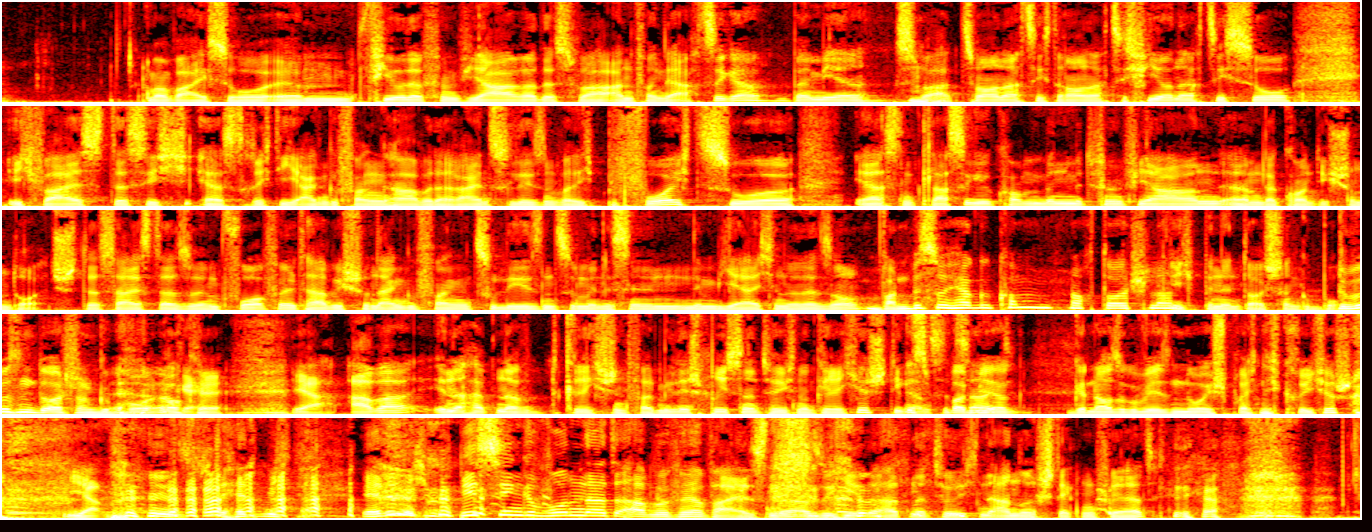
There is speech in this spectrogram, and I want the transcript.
man war ich so ähm, vier oder fünf Jahre, das war Anfang der 80er bei mir. Es war 82, 83, 84 so. Ich weiß, dass ich erst richtig angefangen habe, da reinzulesen, weil ich, bevor ich zur ersten Klasse gekommen bin mit fünf Jahren, ähm, da konnte ich schon Deutsch. Das heißt also, im Vorfeld habe ich schon angefangen zu lesen, zumindest in einem Jährchen oder so. Wann bist du hergekommen nach Deutschland? Ich bin in Deutschland geboren. Du bist in Deutschland geboren, okay. okay. Ja, aber innerhalb einer griechischen Familie sprichst du natürlich nur Griechisch die ganze Ist bei Zeit. mir genauso gewesen, nur ich spreche nicht Griechisch. Ja, hätte mich, hätte mich ein bisschen gewundert, aber wer weiß, ne? Also jeder hat natürlich ein anderes Steckenpferd. Ja.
